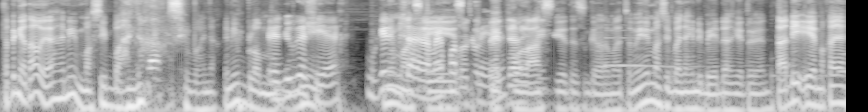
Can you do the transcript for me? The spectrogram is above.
Tapi nggak tahu ya, ini masih banyak, masih banyak. Ini belum. Ya juga ini- sih ya. Mungkin ini bisa masih teleport kali ya. spekulasi gitu segala macam. Ini masih banyak yang dibeda gitu kan. Tadi ya makanya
